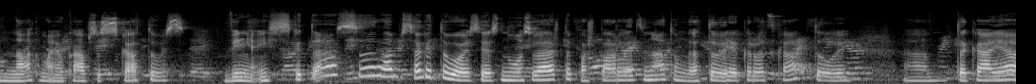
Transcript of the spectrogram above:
un nākamā jau kāps uz skatuves. Viņa izskatās labi sagatavojusies, nosvērta, pašpārliecināta un gatava iekarot skatuvi. Tā kā jā,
